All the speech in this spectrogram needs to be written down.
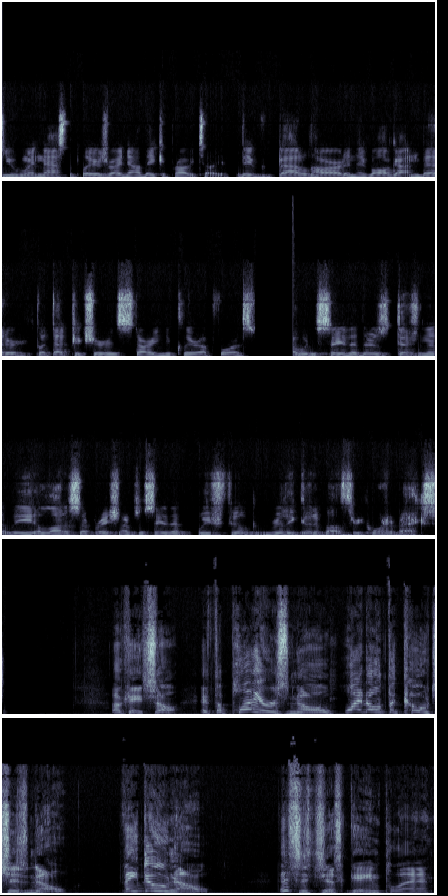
you went and asked the players right now, they could probably tell you they've battled hard and they've all gotten better. But that picture is starting to clear up up for us? I wouldn't say that there's definitely a lot of separation. I'm just say that we feel really good about three quarterbacks. Okay, so if the players know, why don't the coaches know? They do know. This is just game plan.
